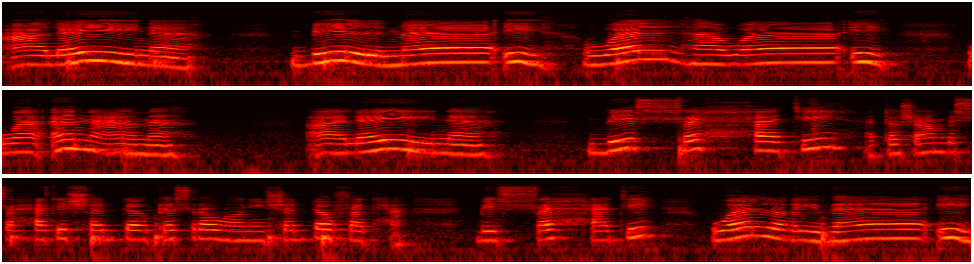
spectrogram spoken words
علينا بالماء والهواء وأنعم علينا بالصحة التشعم بالصحة شدة وكسرة وهوني شدة وفتحة. بالصحة والغذاء.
